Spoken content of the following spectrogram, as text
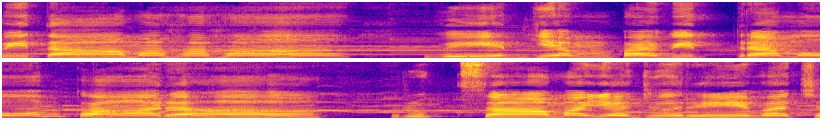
పితామహ. వేద్యం పవిత్రమోంకార రుక్సామయజురేవ చ.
